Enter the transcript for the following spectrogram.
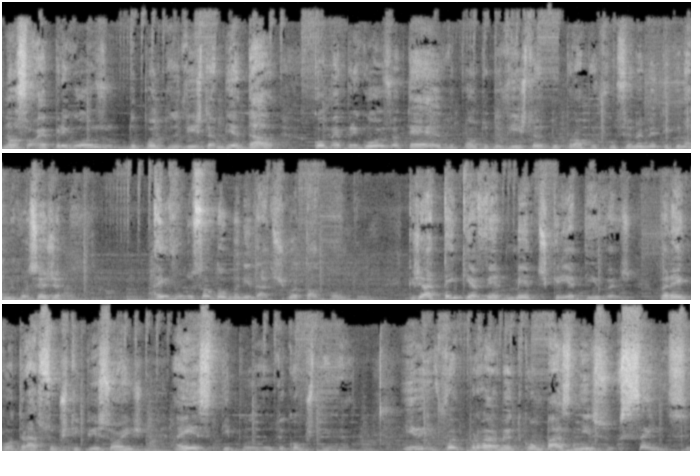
não só é perigoso do ponto de vista ambiental, como é perigoso até do ponto de vista do próprio funcionamento económico. Ou seja, a evolução da humanidade chegou a tal ponto que já tem que haver mentes criativas para encontrar substituições a esse tipo de combustível. E foi provavelmente com base nisso, sem se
